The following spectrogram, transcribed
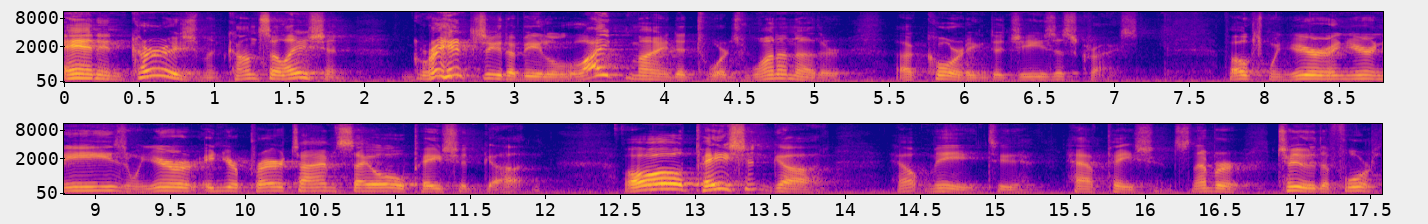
and encouragement, consolation, grants you to be like minded towards one another according to Jesus Christ. Folks, when you're in your knees, when you're in your prayer time, say, Oh, patient God. Oh, patient God, help me to have patience. Number two, the fourth,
